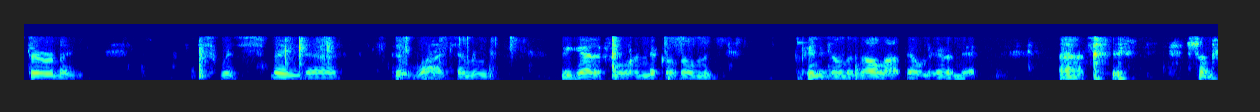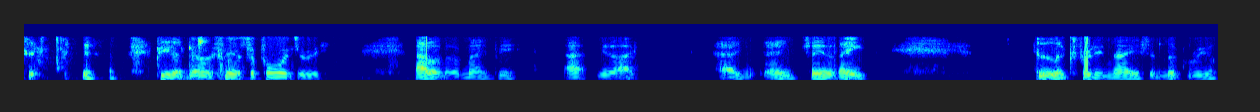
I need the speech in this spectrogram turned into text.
sterling Swiss made uh good watch. I mean we got it for nickels on the pennies on the dollar out there on the internet. Uh some Peter Gunn says a forgery. I don't know, it might be. I you know, I I, I ain't saying it ain't. It looks pretty nice. It looked real.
